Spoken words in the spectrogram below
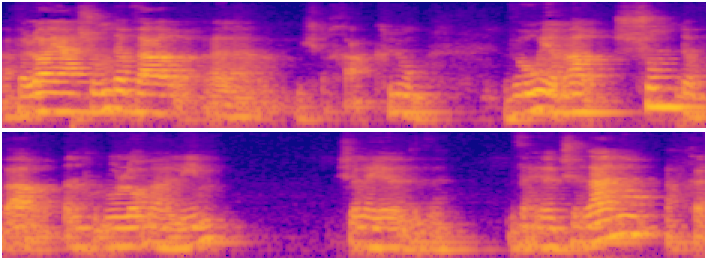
אבל לא היה שום דבר על המשפחה, כלום. ואורי אמר, שום דבר אנחנו לא מעלים של הילד הזה. זה הילד שלנו, אחד.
